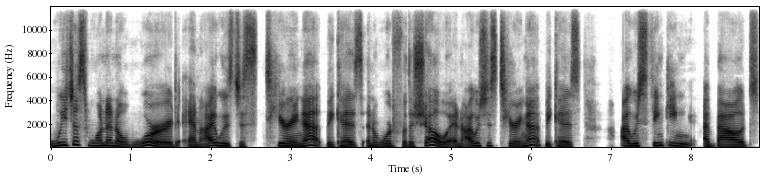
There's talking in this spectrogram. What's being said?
we just won an award. And I was just tearing up because an award for the show. And I was just tearing up because I was thinking about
